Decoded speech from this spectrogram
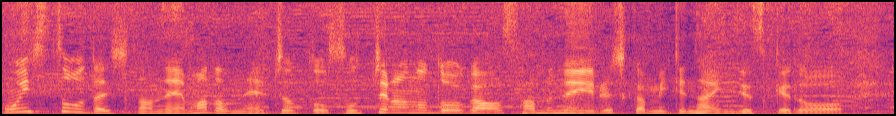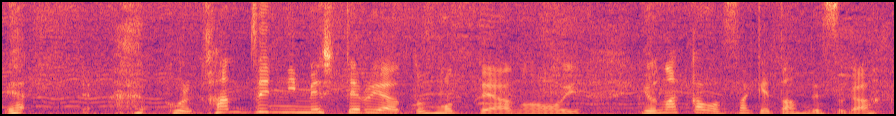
美味しそうでしたね。まだねちょっとそちらの動画はサムネイルしか見てないんですけどいやこれ完全に飯してるやと思ってあの夜中は避けたんですが。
